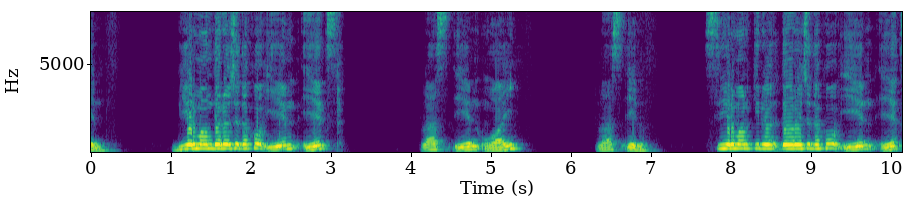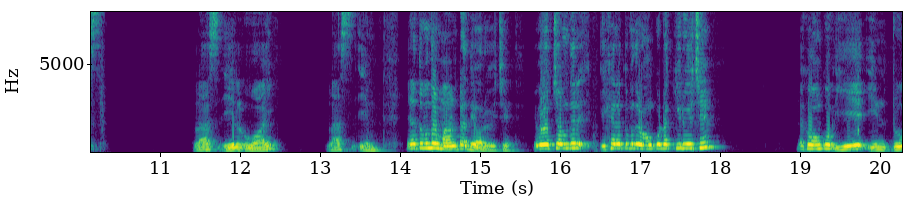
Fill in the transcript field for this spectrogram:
n b এর মান দেওয়া রয়েছে, দেখো m x plus n y plus l c এর মান কি দেওয়া রয়েছে, দেখো n x plus l y plus m এটা তোমাদের মানটা দেওয়া রয়েছে। এবার হচ্ছে আমাদের, এখানে তোমাদের অঙ্কটা কি রয়েছে? দেখো, অঙ্ক a into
